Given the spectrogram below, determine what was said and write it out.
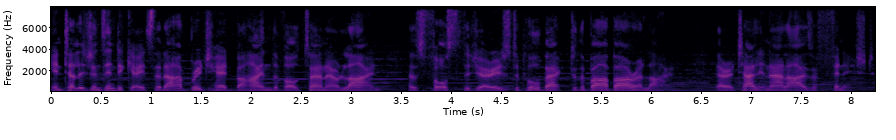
Intelligence indicates that our bridgehead behind the Volturno line has forced the Jerrys to pull back to the Barbara line. Their Italian allies are finished.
